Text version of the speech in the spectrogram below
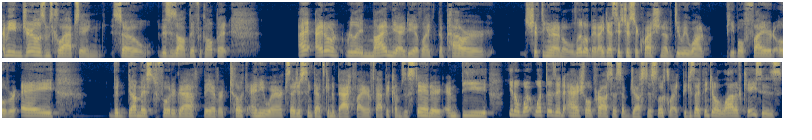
I mean, journalism's collapsing, so this is all difficult, but I, I don't really mind the idea of like the power shifting around a little bit. I guess it's just a question of do we want people fired over A, the dumbest photograph they ever took anywhere, because I just think that's going to backfire if that becomes a standard. And B, you know, what what does an actual process of justice look like? Because I think in a lot of cases,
